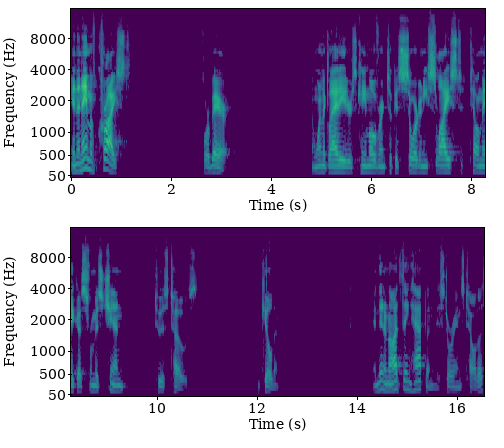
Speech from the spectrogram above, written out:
In the name of Christ, forbear. And one of the gladiators came over and took his sword and he sliced Telemachus from his chin to his toes and killed him. And then an odd thing happened, historians tell us.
